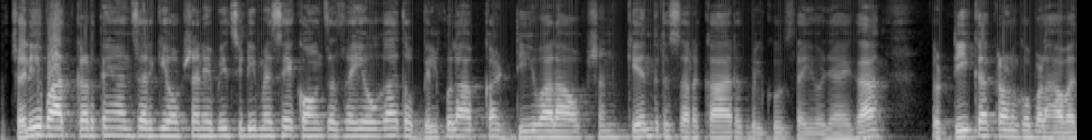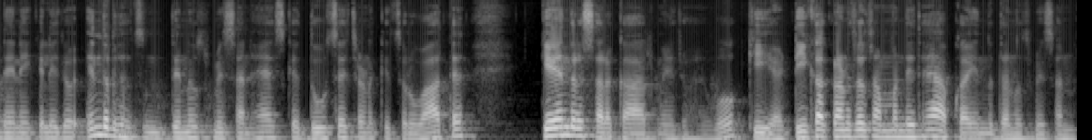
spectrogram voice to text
तो चलिए बात करते हैं आंसर की ऑप्शन एबीसीडी में से कौन सा सही होगा। तो बिल्कुल आपका डी वाला ऑप्शन, केंद्र सरकार, बिल्कुल सही हो जाएगा। तो टीकाकरण को बढ़ावा देने के लिए जो इंद्रधनुष मिशन है, इसके दूसरे चरण की शुरुआत केंद्र सरकार ने जो है वो की है। टीकाकरण से संबंधित है आपका इंद्रधनुष मिशन।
